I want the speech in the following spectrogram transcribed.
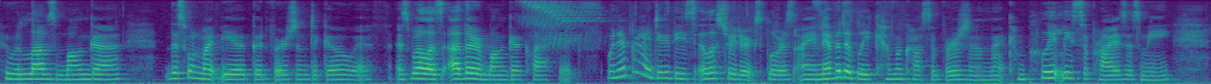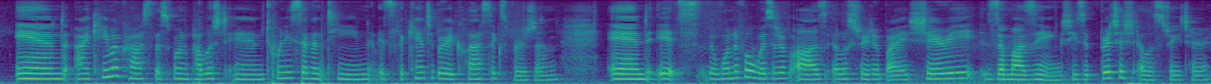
who loves manga, this one might be a good version to go with, as well as other manga classics. Whenever I do these Illustrator Explorers, I inevitably come across a version that completely surprises me and I came across this one published in 2017. It's the Canterbury Classics version, and it's The Wonderful Wizard of Oz, illustrated by Sherry Zamazing. She's a British illustrator.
